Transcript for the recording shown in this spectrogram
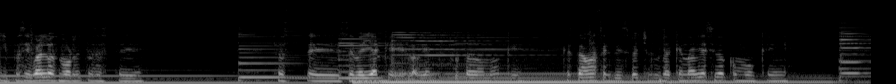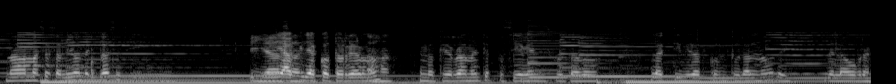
Y pues igual los morritos, este, se, este, se veía que lo habían disfrutado, ¿no? Que, que estaban satisfechos, o sea, que no había sido como que nada más se salieron de clases y, Y y ya. a, y a cotorrear, ¿no? Ajá. Sino que realmente pues sí habían disfrutado la actividad cultural, ¿no? De, de la obra.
